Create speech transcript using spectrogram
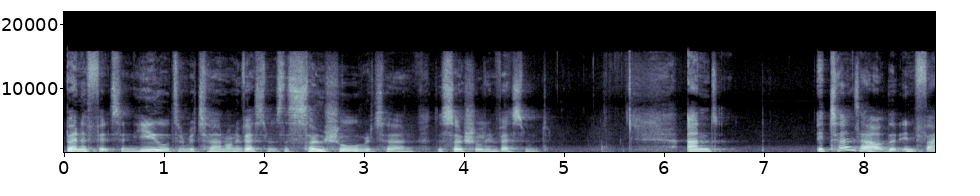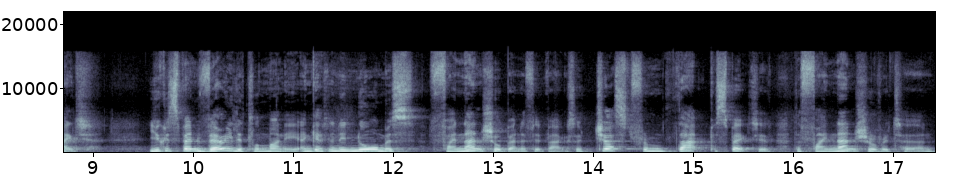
benefits and yields and return on investments, the social return, the social investment? And it turns out that, in fact, you could spend very little money and get an enormous financial benefit back. So, just from that perspective, the financial return,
